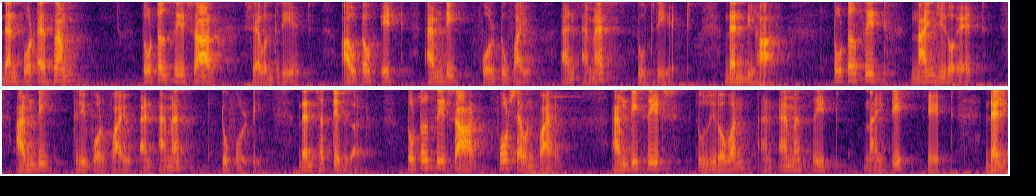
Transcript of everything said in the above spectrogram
then for SM total seats are 738 out of it M D four two five and MS 238 then Bihar total seat nine zero eight M D three four five and MS 240 then Chhattisgarh total seats are 475 MD seats 201 and MS seat 98. Delhi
